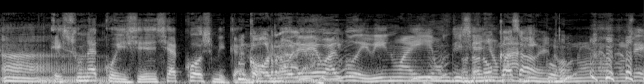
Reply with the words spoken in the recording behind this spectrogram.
Ah. Es una coincidencia cósmica. No, Como no rara. le veo algo divino ahí, un diseño nunca mágico. sabe, ¿no? uno no, no sé.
